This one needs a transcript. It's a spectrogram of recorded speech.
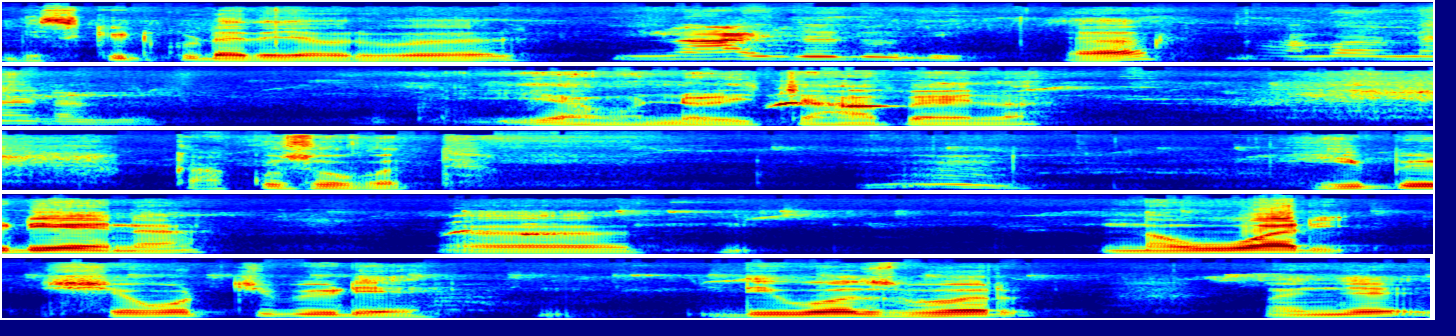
बिस्किट कुठं त्याच्याबरोबर? नाही देत होती हा? आम्हाला नाही लागत. या मंडळी चहा प्यायला. काकूसोबत हम्म. ही पिढी आहे ना अं, नऊवारी शेवटची पिढी आहे. दिवसभर म्हणजे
